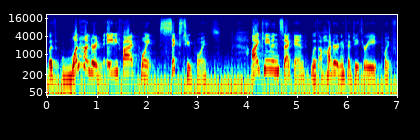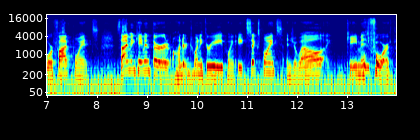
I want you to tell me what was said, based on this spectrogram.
with 185.62 points. I came in second with 153.45 points. Simon came in third, 123.86 points, and Joelle came in fourth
